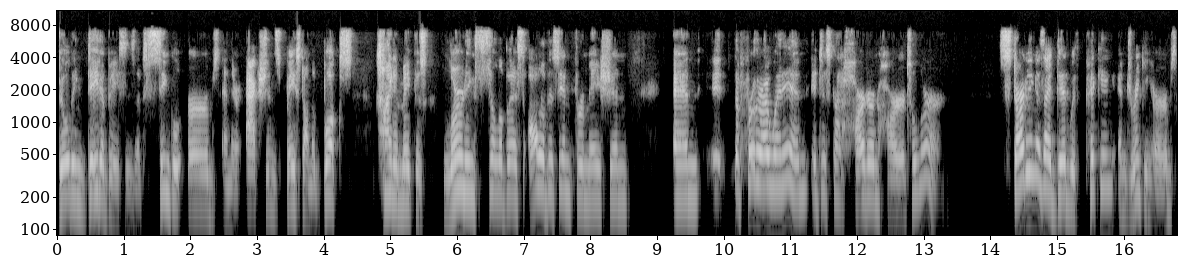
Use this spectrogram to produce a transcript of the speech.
building databases of single herbs and their actions based on the books, trying to make this learning syllabus, all of this information. And it, the further I went in, it just got harder and harder to learn. Starting as I did with picking and drinking herbs,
